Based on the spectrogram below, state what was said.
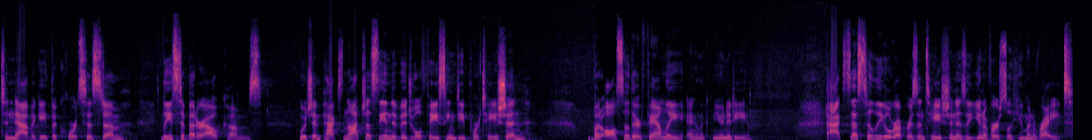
to navigate the court system leads to better outcomes, which impacts not just the individual facing deportation, but also their family and the community. Access to legal representation is a universal human right.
